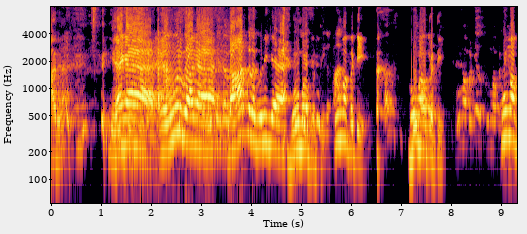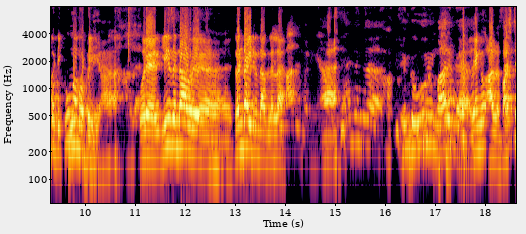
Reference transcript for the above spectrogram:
ஆறு? ஏங்க எங்க ஊருக்கு வாங்க. இந்த ஆத்துல குளிங்க. பூமாப்பட்டி. கூமாப்பட்டி பூமாப்பட்டி. கூமாப்பட்டி கூமாப்பட்டி கூமாப்பட்டி கூமாப்பட்டி பூமாப்பட்டியா? ஒரு ரீசெண்டா ஒரு ட்ரெண்ட் ஆயிட்டு இருந்தாப்ல எங்க ஊரு பாருங்க. எங்க அது ஃபர்ஸ்ட்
